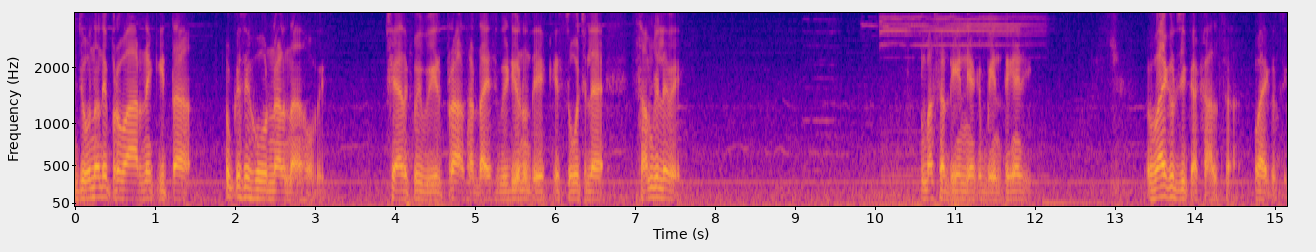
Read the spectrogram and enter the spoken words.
ਜੋ ਉਹਨਾਂ ਦੇ ਪਰਿਵਾਰ ਨੇ ਕੀਤਾ, ਉਹ ਕਿਸੇ ਹੋਰ ਨਾਲ ਨਾ ਹੋਵੇ। ਸ਼ਾਇਦ ਕੋਈ ਵੀਰ ਭਰਾ ਸਾਡਾ ਇਸ ਵੀਡੀਓ ਨੂੰ ਦੇਖ ਕੇ ਸੋਚ ਲੈ, ਸਮਝ ਲਵੇ। ਬਸ ਸਾਡੀ ਇੰਨੀਆਂ ਕੁ ਬੇਨਤੀਆਂ ਜੀ। ਵਾਹਿਗੁਰੂ ਜੀ ਕਾ ਖਾਲਸਾ, ਵਾਹਿਗੁਰੂ ਜੀ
